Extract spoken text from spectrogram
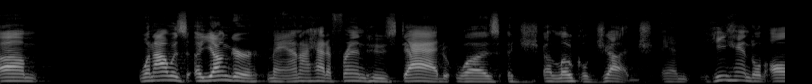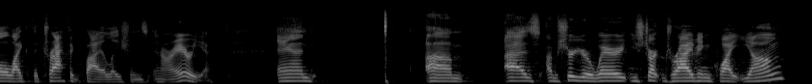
Um, when I was a younger man, I had a friend whose dad was a, a, local judge, and he handled all like the traffic violations in our area. And um, as I'm sure you're aware, you start driving quite young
